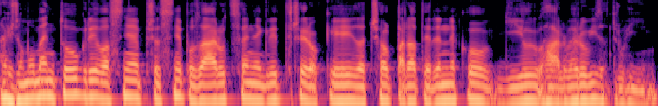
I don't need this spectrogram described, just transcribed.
Až do momentu, kdy vlastně přesně po záruce někdy tři roky začal padat jeden jako díl hardwareový za druhým.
